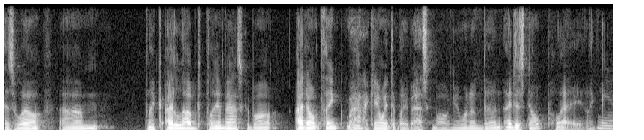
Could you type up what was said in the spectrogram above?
as well. Um, like, I loved playing basketball. I don't think, man, I can't wait to play basketball again when I'm done. I just don't play. Like, Yeah.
